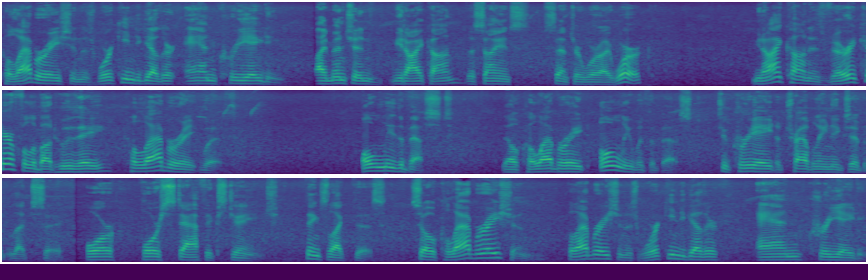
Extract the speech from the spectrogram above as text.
Collaboration is working together and creating. I mentioned Miraikan, the science center where I work. Miraikan is very careful about who they collaborate with. Only the best. They'll collaborate only with the best to create a traveling exhibit, let's say, or for staff exchange, things like this. So collaboration Collaboration is working together and creating.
